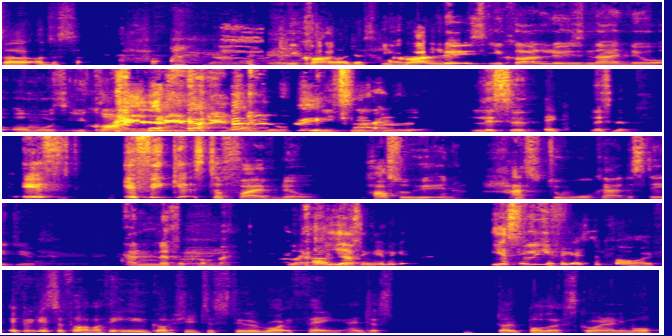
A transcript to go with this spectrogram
So I just. you can't. you hope. can't lose. You can't lose nine 0 almost. You can't lose nine 0 three seasons. Listen, it, listen. If if it gets to five 0 Hasenhüttl has to walk out the stadium and never come back. Like I just think if it, yes, if, if, it gets to five, if it gets to five, I think you guys should just do the right thing and just don't bother scoring anymore.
